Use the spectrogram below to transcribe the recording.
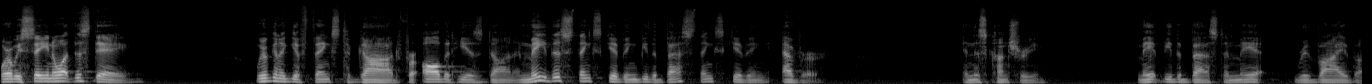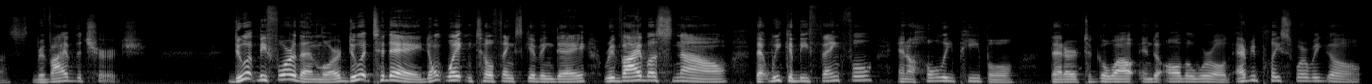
where we say, you know what, this day, we're going to give thanks to God for all that He has done. And may this Thanksgiving be the best Thanksgiving ever in this country. May it be the best, and may it revive us. Revive the church. Do it before then, Lord. Do it today. Don't wait until Thanksgiving Day. Revive us now that we could be thankful and a holy people that are to go out into all the world. Every place where we go,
